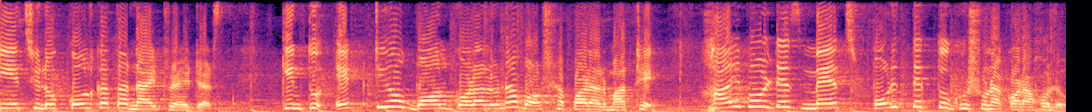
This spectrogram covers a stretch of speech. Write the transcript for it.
নিয়েছিল কলকাতা নাইট রাইডার্স। কিন্তু একটিও বল গড়ালো না বর্ষাপাড়ার মাঠে। হাই ভোল্টেজ ম্যাচ পরিত্যক্ত ঘোষণা করা হলো।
